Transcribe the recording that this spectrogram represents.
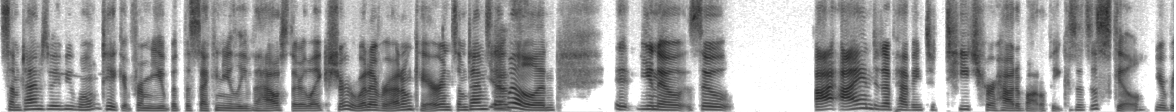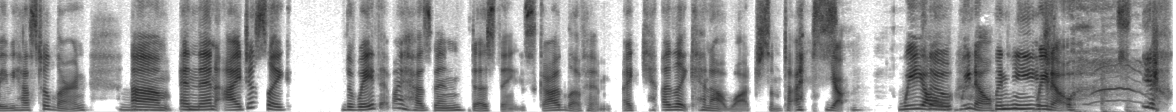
sometimes baby won't take it from you, but the second you leave the house, they're like, sure, whatever, I don't care. And sometimes Yes. they will. And it, you know, so I, I ended up having to teach her how to bottle feed because it's a skill your baby has to learn. Mhm. Um, and then I just like the way that my husband does things, God love him. I, I like cannot watch sometimes. yeah. We all So, we know. When he, we know.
